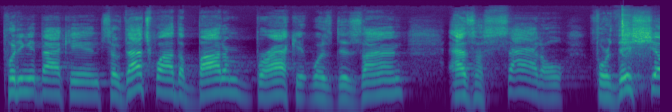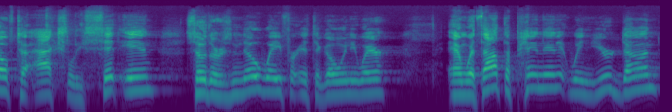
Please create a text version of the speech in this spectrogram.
putting it back in. So that's why the bottom bracket was designed as a saddle for this shelf to actually sit in. So there's no way for it to go anywhere. And without the pin in it, when you're done,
